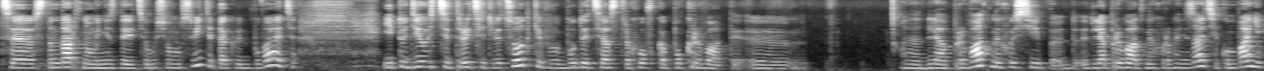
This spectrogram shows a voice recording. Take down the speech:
це стандартно, мені здається, у всьому світі так відбувається. І тоді ось ці 30% буде ця страховка покривати. е, е, Для приватних осіб, для приватних організацій, компаній.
